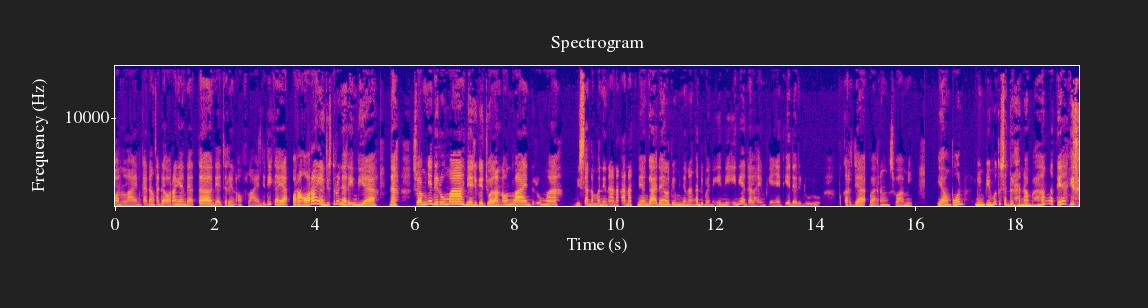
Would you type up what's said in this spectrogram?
online. Kadang ada orang yang datang diajarin offline. Jadi kayak orang-orang yang justru nyariin dia. Nah suaminya di rumah dia juga jualan online di rumah. Bisa nemenin anak-anaknya. Nggak ada yang lebih menyenangkan dibanding ini. Ini adalah impiannya dia dari dulu. Bekerja bareng suami. Ya ampun mimpimu tuh sederhana banget ya gitu.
